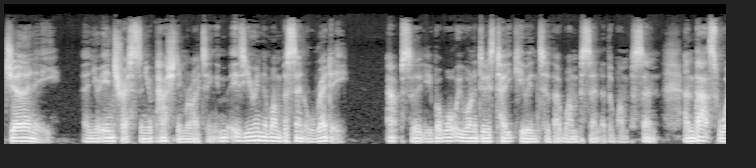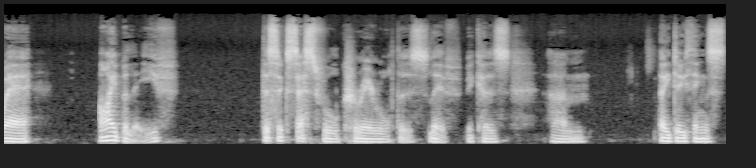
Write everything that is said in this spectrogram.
journey and your interest and your passion in writing is you're in the 1% already. Absolutely. But what we want to do is take you into that 1% of the 1%. And that's where I believe the successful career authors live because um, they do things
